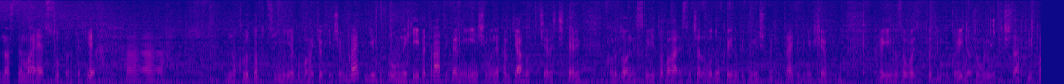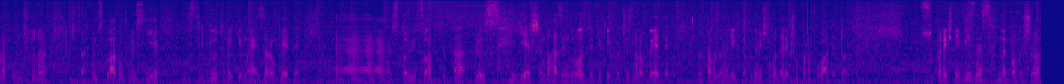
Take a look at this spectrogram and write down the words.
У нас немає супер таких е- накруток в ціні, як у багатьох інших брендів. Ну, в них є витрати певні інші, вони там тягнуть через чотири кордони свої товари. Спочатку в одну країну, потім іншу, потім третю, потім ще країну завозять, потім Україна вже може бути четвертою по рахуночку, да? четвертим складом, плюс є дистриб'ютор, який має заробити е- 100%, та? плюс є ще магазин в роздріб, який хоче заробити. Ну там взагалі економічну модель, якщо порахувати, то суперечний бізнес. Ми поки що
